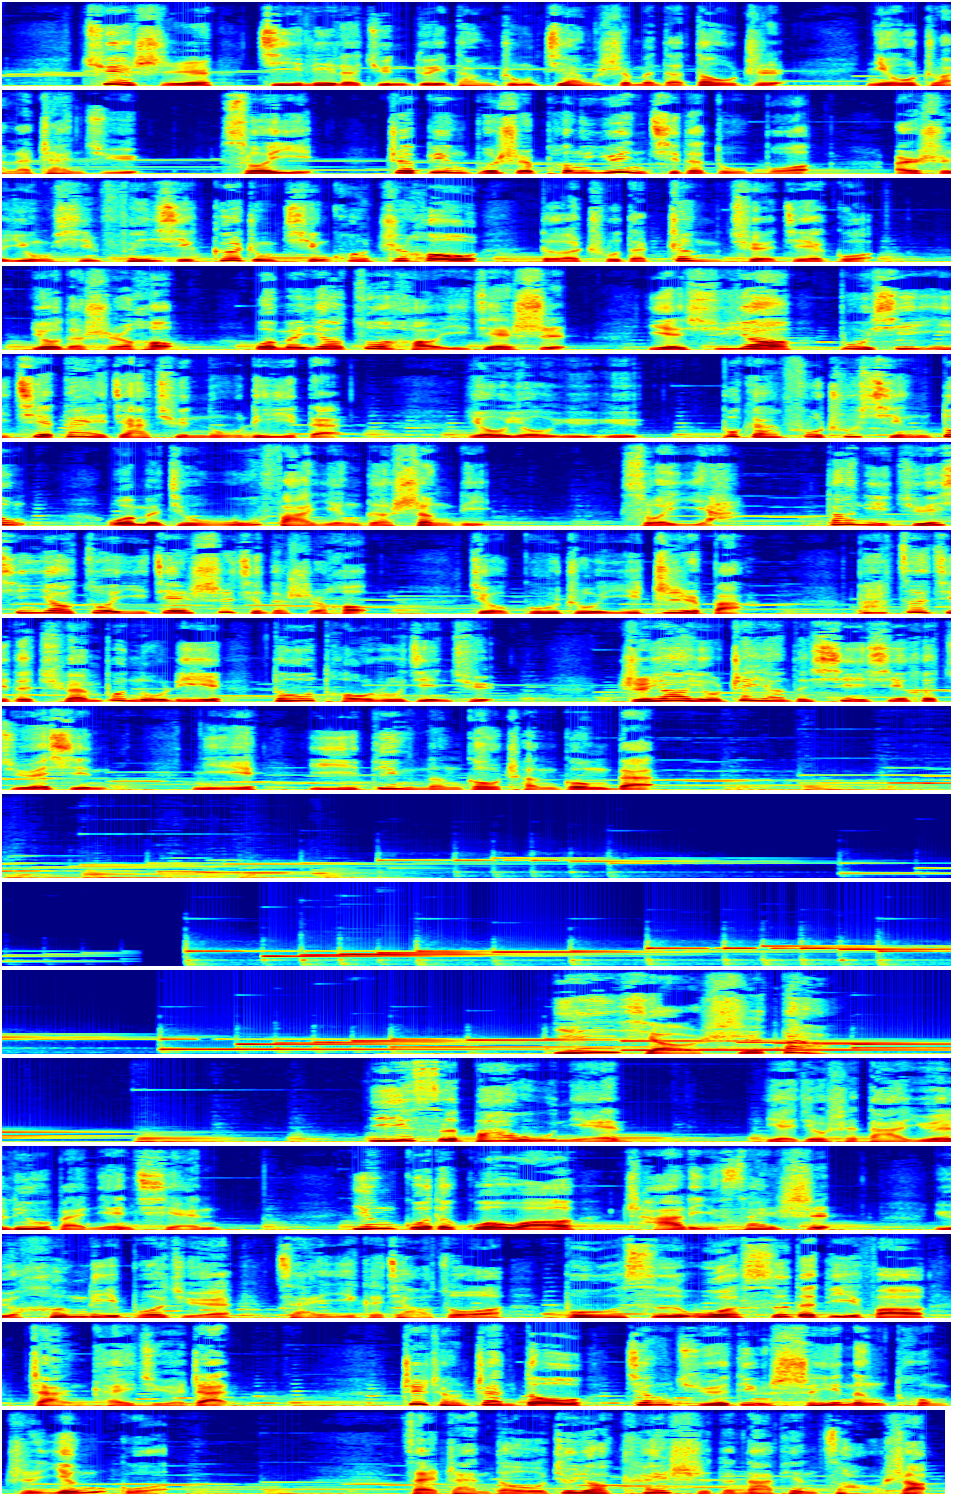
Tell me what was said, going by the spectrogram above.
确实激励了军队当中将士们的斗志，扭转了战局，所以。这并不是碰运气的赌博，而是用心分析各种情况之后得出的正确结果。有的时候，我们要做好一件事，也需要不惜一切代价去努力的。犹犹豫豫，不敢付出行动，我们就无法赢得胜利。所以呀，当你决心要做一件事情的时候，就孤注一掷吧，把自己的全部努力都投入进去。只要有这样的信心和决心，你一定能够成功的。因小失大。一四八五年，也就是大约六百年前，英国的国王查理三世。与亨利伯爵在一个叫做波斯沃斯的地方展开决战，这场战斗将决定谁能统治英国。在战斗就要开始的那天早上，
